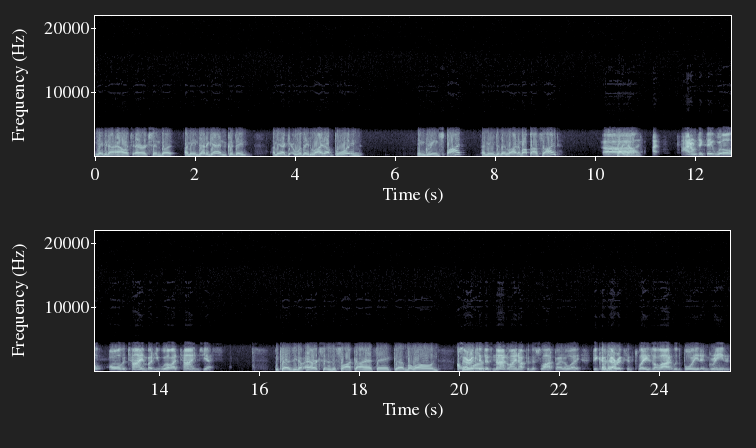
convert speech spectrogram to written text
maybe not Alex Erickson, but I mean, then again, could they? I mean, I get, will they line up Boyd in Green spot? I mean, do they line him up outside? Probably not. Um, I, I don't think they will all the time, but he will at times. Yes. Because you know Erickson is a slot guy. I think uh, Malone, Core, Erickson does not line up in the slot, by the way, because Oh, no? Erickson plays a lot with Boyd and Green,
